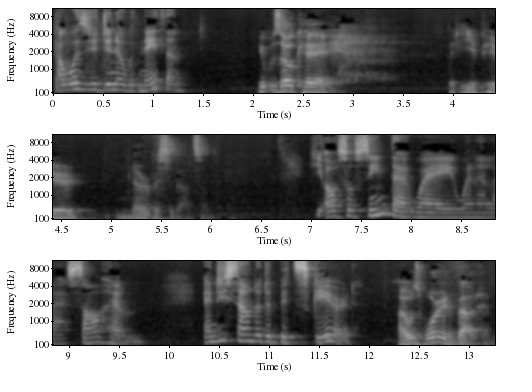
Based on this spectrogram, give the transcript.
How was your dinner with Nathan? It was okay, but he appeared nervous about something. He also seemed that way when I last saw him, and he sounded a bit scared. I was worried about him,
